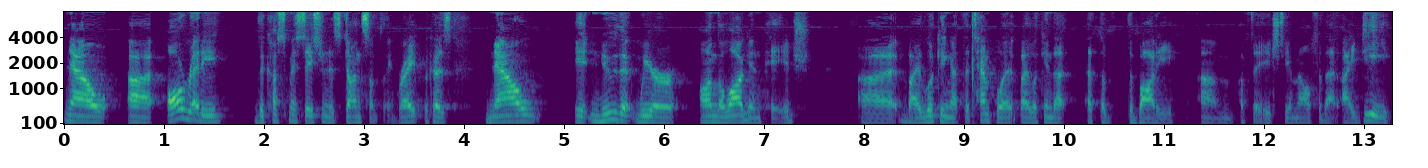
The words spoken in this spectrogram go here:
Now, uh, already the customization has done something, right? Because now it knew that we are on the login page uh, by looking at the template, by looking at, at the, the body um, of the HTML for that ID,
